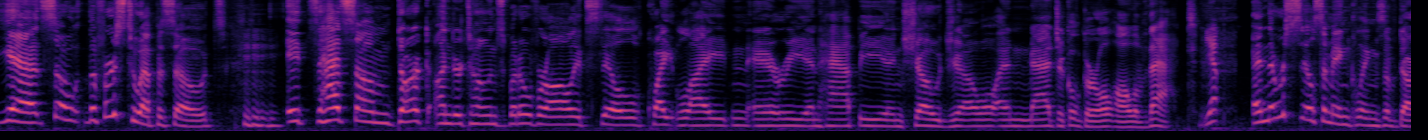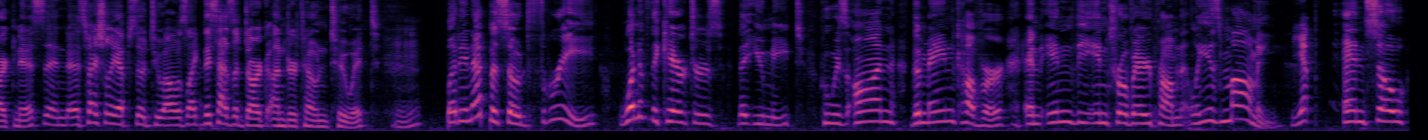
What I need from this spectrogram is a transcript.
Yeah, so the first two episodes, it has some dark undertones, but overall it's still quite light and airy and happy and shoujo and magical girl, all of that. Yep. And there were still some inklings of darkness, and especially episode two, I was like, this has a dark undertone to it. Mm-hmm. But in episode three, one of the characters that you meet, who is on the main cover and in the intro very prominently, is Mami. Yep. And so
